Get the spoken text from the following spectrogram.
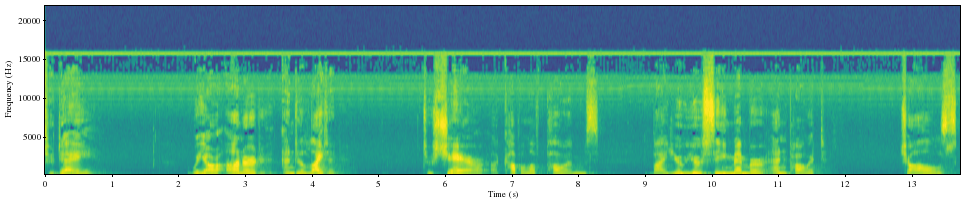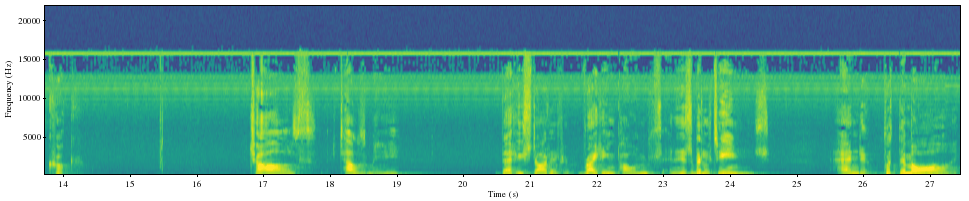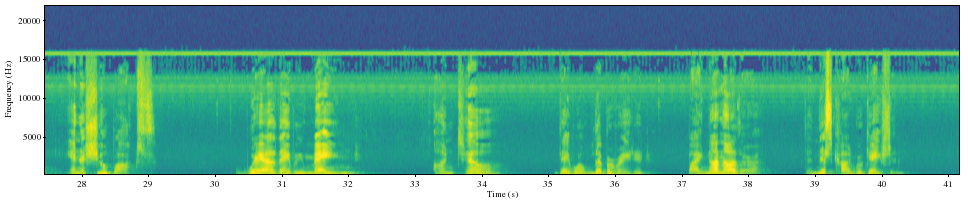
Today, we are honored and delighted to share a couple of poems by UUC member and poet Charles Cook. Charles tells me that he started writing poems in his middle teens and put them all in a shoebox where they remained until they were liberated by none other than this congregation,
